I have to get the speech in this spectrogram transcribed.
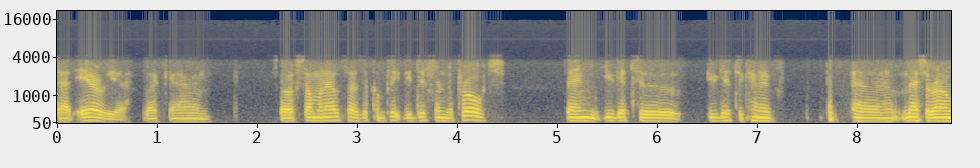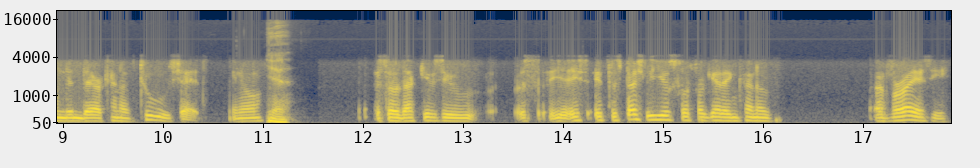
that area. Like, um, so if someone else has a completely different approach, then you get to you get to kind of uh, mess around in their kind of tool shed, you know. Yeah. So that gives you. It's especially useful for getting kind of a variety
